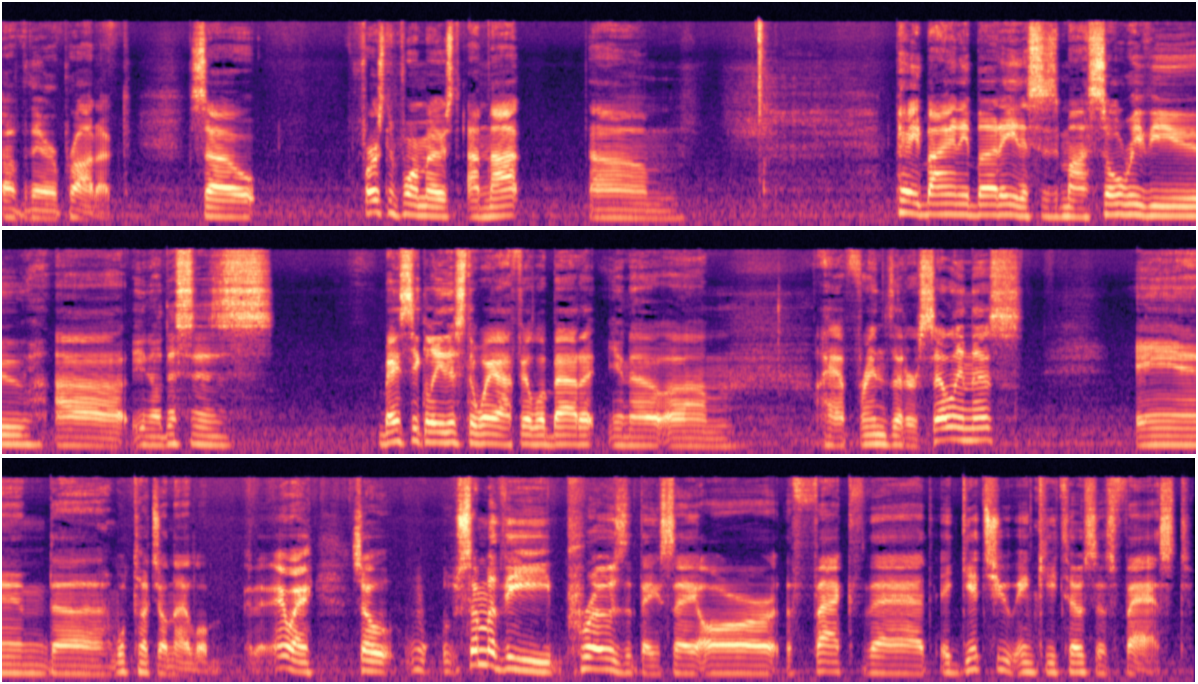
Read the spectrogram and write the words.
of their product. So first and foremost, I'm not um, paid by anybody. This is my sole review. Uh, you know, this is basically this is the way I feel about it. You know, um, I have friends that are selling this, and uh, we'll touch on that a little bit. Anyway, so some of the pros that they say are the fact that it gets you in ketosis fast.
